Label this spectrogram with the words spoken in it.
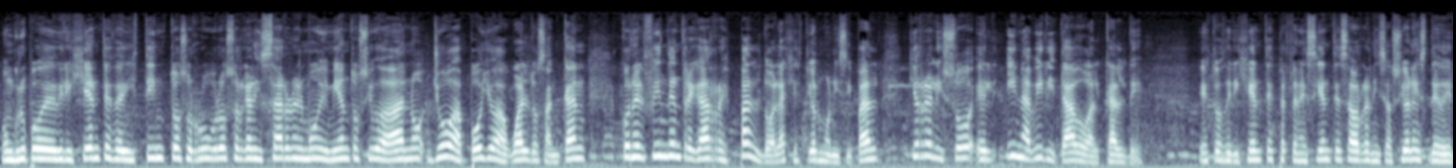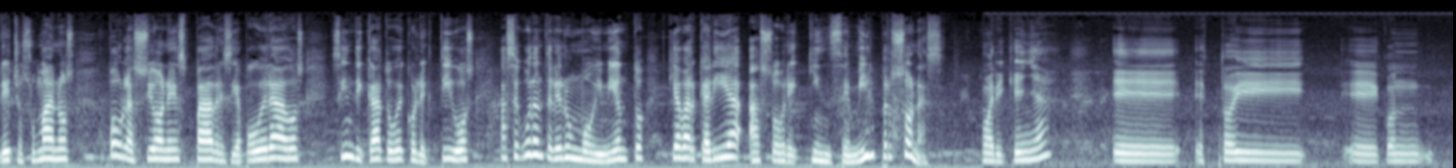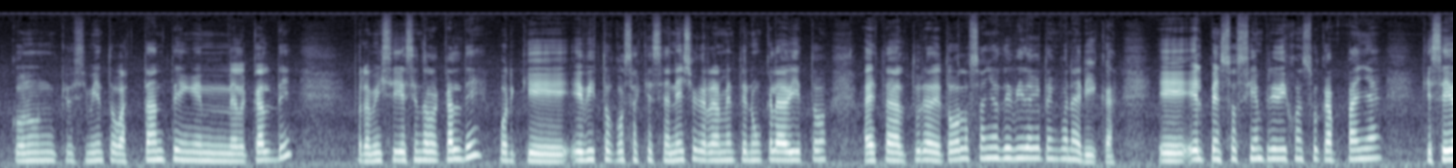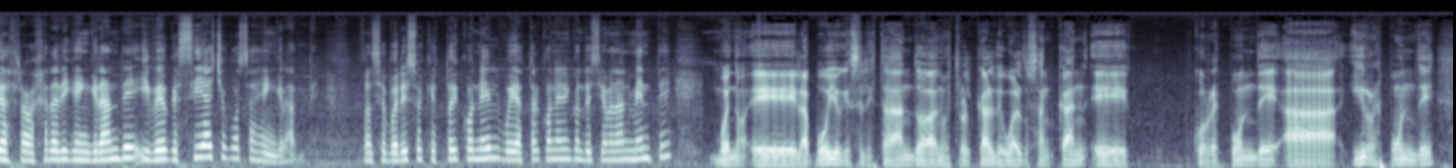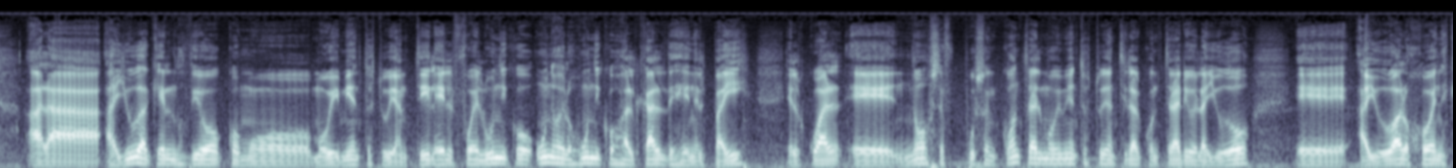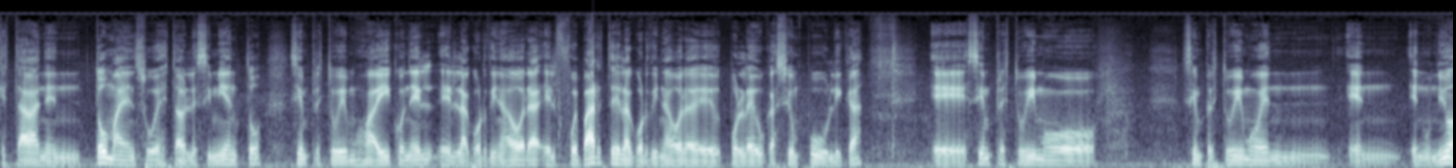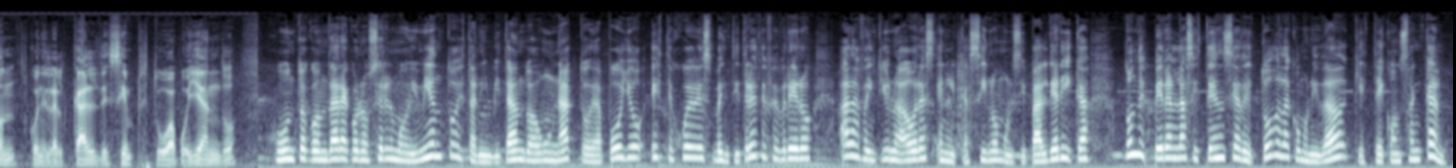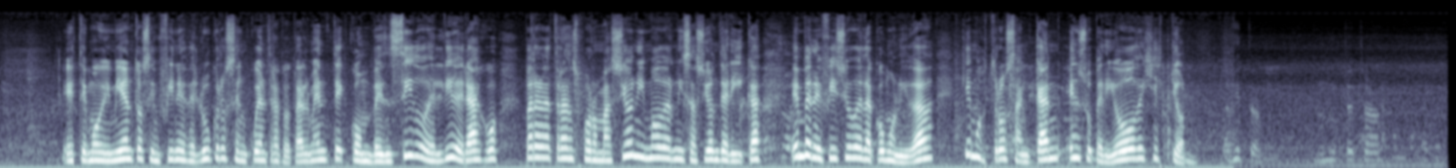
Un grupo de dirigentes de distintos rubros organizaron el movimiento ciudadano Yo apoyo a Waldo Zancán con el fin de entregar respaldo a la gestión municipal que realizó el inhabilitado alcalde. Estos dirigentes pertenecientes a organizaciones de derechos humanos, poblaciones, padres y apoderados, sindicatos y colectivos aseguran tener un movimiento que abarcaría a sobre 15.000 personas. Mariqueña, eh, estoy eh, con con un crecimiento bastante en el alcalde. Para mí sigue siendo el alcalde porque he visto cosas que se han hecho que realmente nunca la he visto a esta altura de todos los años de vida que tengo en Arica. Eh, él pensó siempre y dijo en su campaña que se iba a trabajar Arica en grande y veo que sí ha hecho cosas en grande. Entonces por eso es que estoy con él, voy a estar con él incondicionalmente. Bueno, eh, el apoyo que se le está dando a nuestro alcalde Waldo Sancán eh, corresponde a y responde a la ayuda que él nos dio como movimiento estudiantil. Él fue el único, uno de los únicos alcaldes en el país el cual eh, no se puso en contra del movimiento estudiantil, al contrario, él ayudó, eh, ayudó a los jóvenes que estaban en toma en su establecimiento, siempre estuvimos ahí con él en la coordinadora, él fue parte de la coordinadora por la educación pública, eh, siempre estuvimos siempre estuvimos en, unión con el alcalde, siempre estuvo apoyando. Junto con dar a conocer el movimiento, están invitando a un acto de apoyo este jueves 23 de febrero a las 21 horas en el Casino Municipal de Arica, donde esperan la asistencia de toda la comunidad que esté con Sancán. Este movimiento sin fines de lucro se encuentra totalmente convencido del liderazgo para la transformación y modernización de Arica en beneficio de la comunidad que mostró Sancán en su periodo de gestión.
